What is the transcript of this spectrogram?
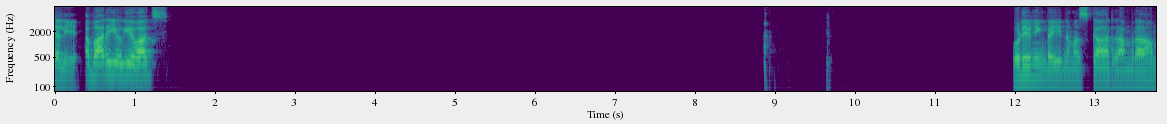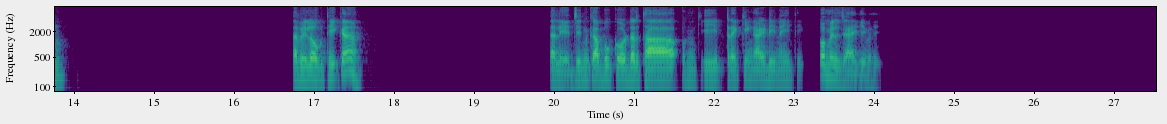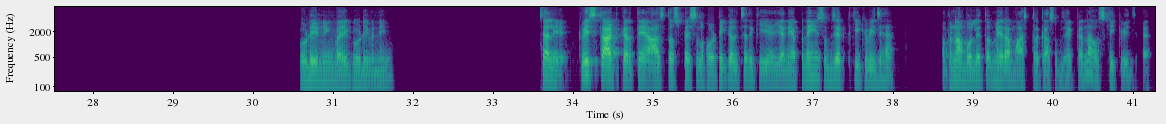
चलिए, अब आ रही होगी आवाज़। गुड इवनिंग भाई, नमस्कार, राम राम। सभी लोग ठीक हैं? चलिए, जिनका बुक ऑर्डर था, उनकी ट्रैकिंग आईडी नहीं थी तो मिल जाएगी भाई। गुड इवनिंग भाई गुड इवनिंग चलिए क्विज स्टार्ट करते हैं। आज तो स्पेशल हॉर्टिकल्चर की है, यानी अपने ही सब्जेक्ट की क्विज है। अपना बोले तो मेरा मास्टर का सब्जेक्ट है ना, उसकी क्विज है।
